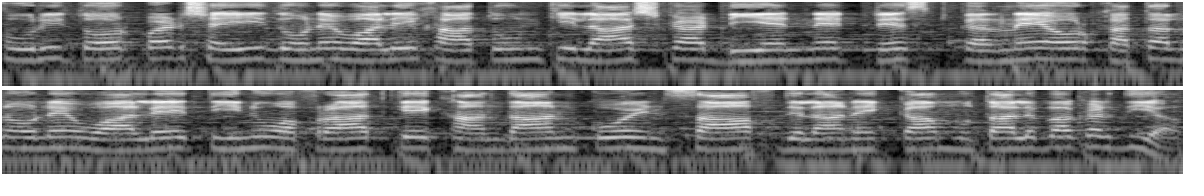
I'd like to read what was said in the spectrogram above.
फौरी तौर पर शहीद होने वाली खातून की लाश का डी एन ए टेस्ट करने और कत्ल होने वाले तीनों अफराद के खानदान को इंसाफ दिलाने का मुतालबा कर दिया।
